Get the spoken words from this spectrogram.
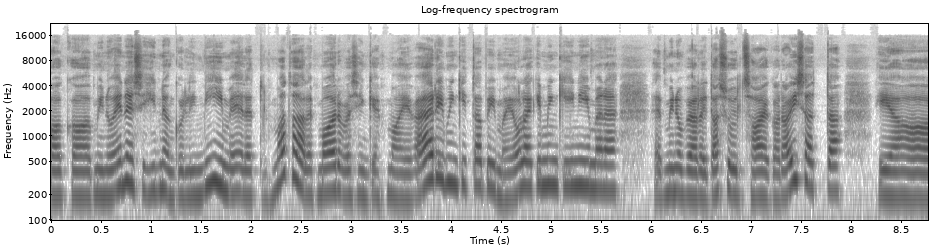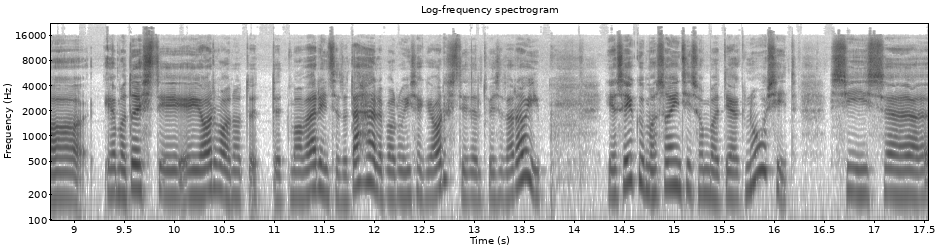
aga minu enesehinnang oli nii meeletult madal, et ma arvasingi, et ma ei vääri mingit abi, ma ei olegi mingi inimene, et minu peale ei tasu üldse aega raisata ja, ja ma tõesti ei arvanud, et, et ma väärin seda tähelepanu isegi arstidelt või seda ravi. ja see, kui ma sain siis oma diagnoosid, siis äh,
